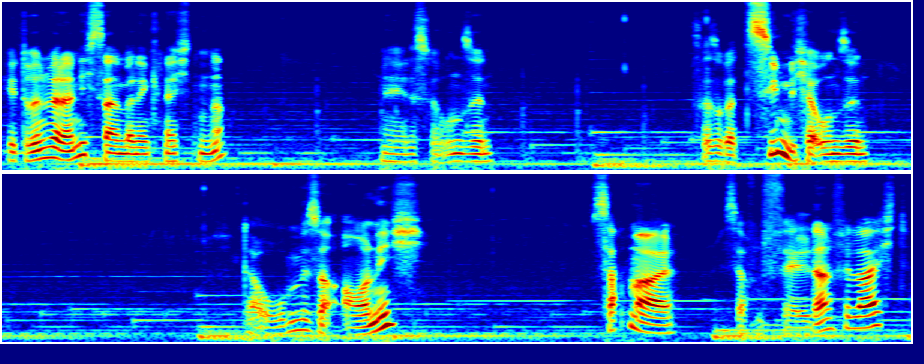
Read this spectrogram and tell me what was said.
Hier drin wird er nicht sein bei den Knechten, ne? Nee, das wäre Unsinn. Das wäre sogar ziemlicher Unsinn. Da oben ist er auch nicht. Sag mal, ist er auf den Feldern vielleicht?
